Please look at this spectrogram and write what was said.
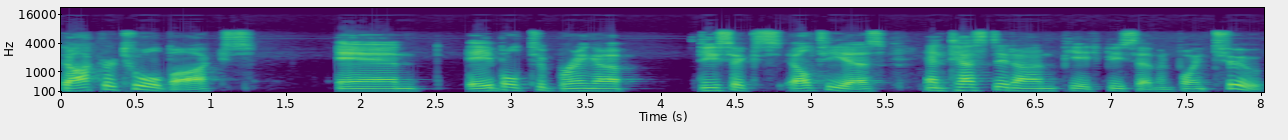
Docker Toolbox and able to bring up D6 LTS and test it on PHP 7.2.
